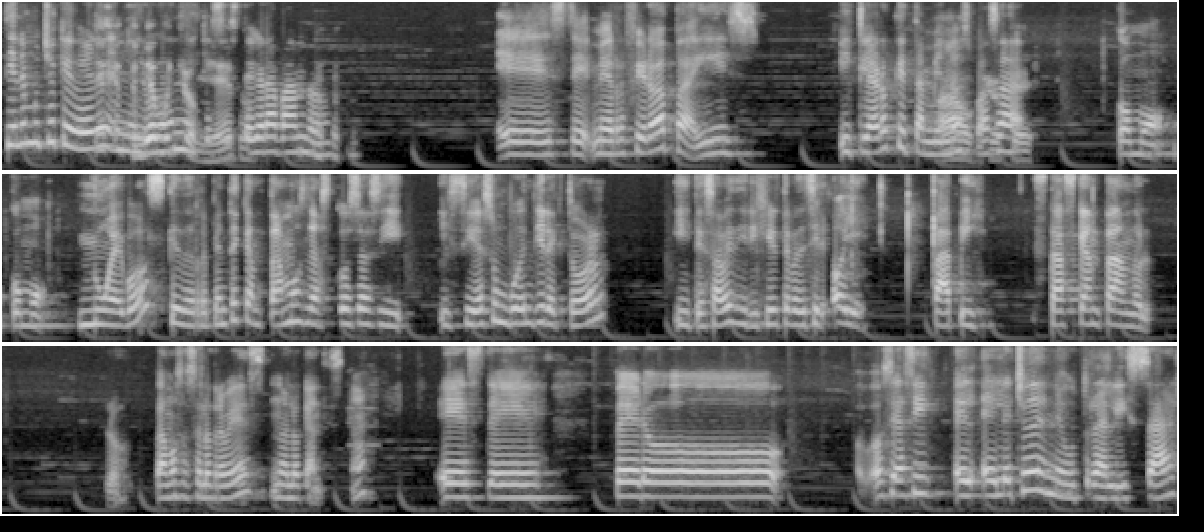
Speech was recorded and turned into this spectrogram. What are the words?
Tiene mucho que ver Es que en el lugar en el que se esté grabando. Este, me refiero a país. Y claro que también Ah, nos pasa como, como nuevos, que de repente cantamos las cosas y, y si es un buen director y te sabe dirigir, te va a decir, oye, papi, estás Vamos a hacerlo otra vez, no lo cantes, ¿no? Este, pero, o sea, sí, el, el hecho de neutralizar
